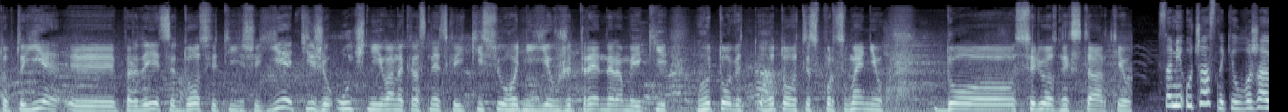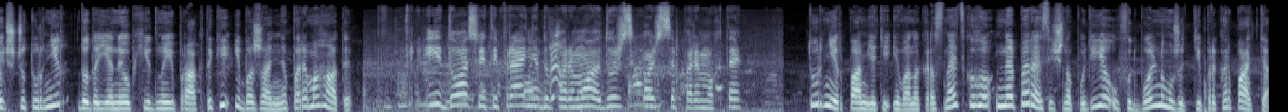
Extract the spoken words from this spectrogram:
Тобто є, е, передається досвід інших. Є ті ж учні Івана Краснецького, які сьогодні є вже тренерами, які готові готувати спортсменів до серйозних стартів. Самі учасники вважають, що турнір додає необхідної практики і бажання перемагати. І досвід, і прагнення до перемоги. Дуже хочеться перемогти. Турнір пам'яті Івана Краснецького непересічна подія у футбольному житті Прикарпаття.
